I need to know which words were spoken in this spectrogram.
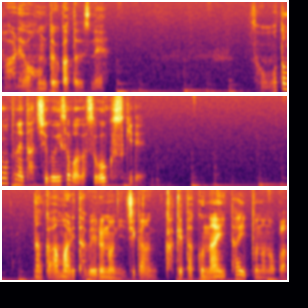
あれは本当良かったですね。そうもともとね立ち食いそばがすごく好きで。なんかあまり食べるのに時間かけたくないタイプなのか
